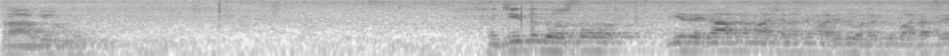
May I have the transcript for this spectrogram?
ख़राब ही होंगे। जी तो दोस्तों, ये देखा आपने, माशाल्लाह से हमारी दोनों दोबारा से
